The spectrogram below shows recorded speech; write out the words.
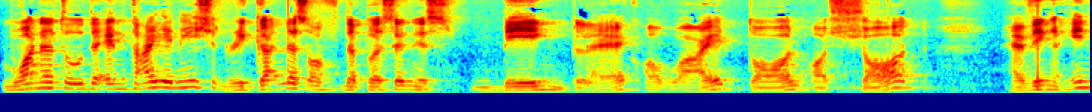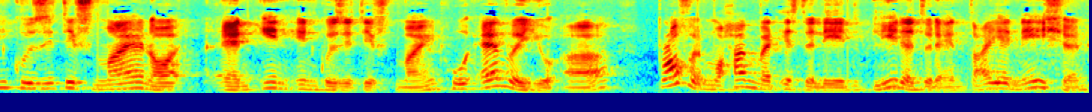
Warner to the entire nation, regardless of the person is being black or white, tall or short, having an inquisitive mind or an in-inquisitive mind, whoever you are, Prophet Muhammad is the lead, leader to the entire nation,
